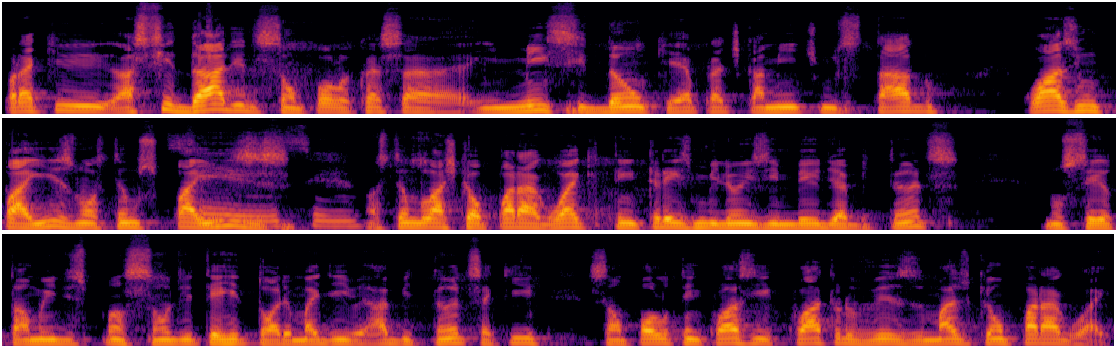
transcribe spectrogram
para que a cidade de São Paulo, com essa imensidão que é praticamente um estado, quase um país, nós temos países, sim, sim. nós temos lá, acho que é o Paraguai, que tem 3 milhões e meio de habitantes, não sei o tamanho de expansão de território, mas de habitantes aqui, São Paulo tem quase quatro vezes mais do que um Paraguai.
